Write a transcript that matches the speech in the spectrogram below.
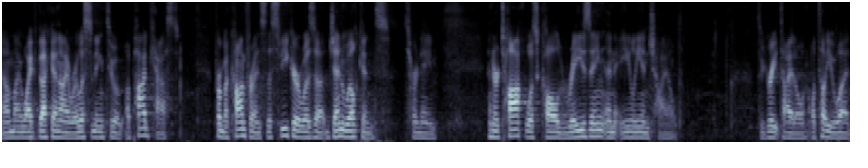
Uh, my wife Becca and I were listening to a, a podcast from a conference. The speaker was uh, Jen Wilkins, is her name. And her talk was called Raising an Alien Child. It's a great title. I'll tell you what,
